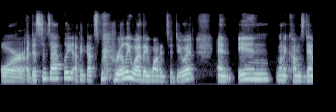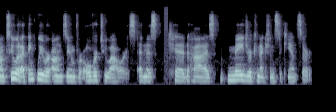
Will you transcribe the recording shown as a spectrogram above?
or a distance athlete. I think that's really why they wanted to do it. And in when it comes down to it, I think we were on Zoom for over two hours, and this kid has major connections to cancer,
